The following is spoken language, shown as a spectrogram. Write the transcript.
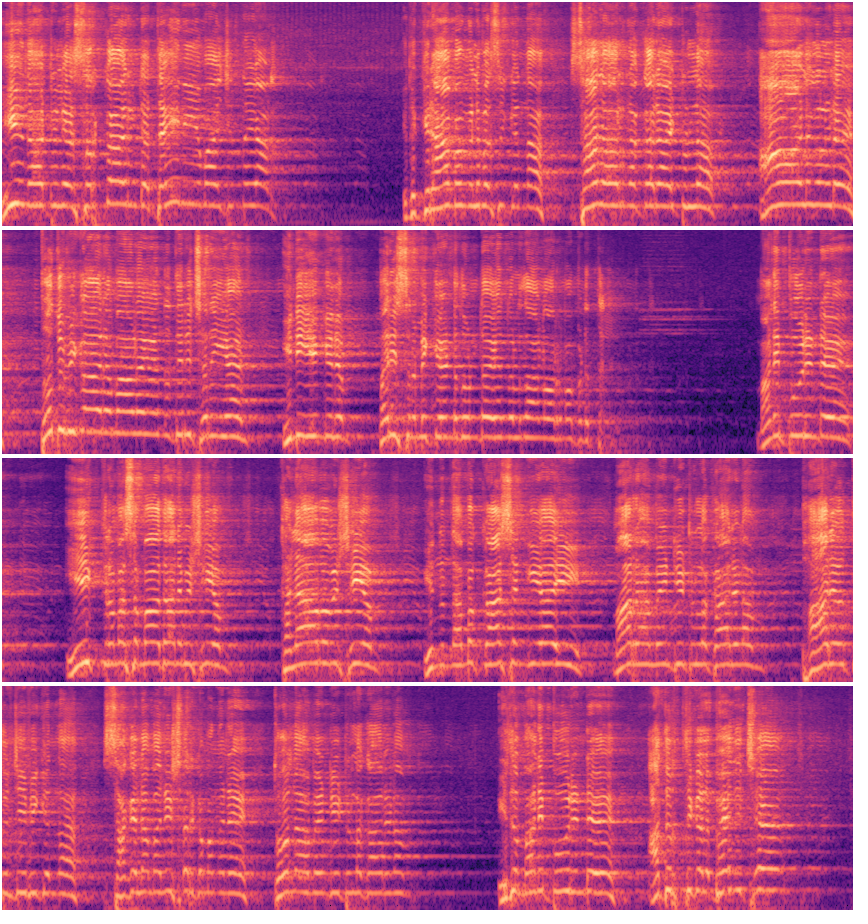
ഈ നാട്ടിലെ സർക്കാരിന്റെ ദയനീയമായ ചിന്തയാണ്. ഇത് ഗ്രാമങ്ങളിൽ വസിക്കുന്ന സാധാരണക്കാരായിട്ടുള്ള ആളുകളുടെ പൊതുവികാരമാണ് എന്ന് തിരിച്ചറിയാൻ ഇനിയെങ്കിലും പരിശ്രമിക്കേണ്ടതുണ്ട് എന്നുള്ളതാണ് ഓർമ്മപ്പെടുത്തൽ. മണിപ്പൂരിന്റെ ഈ ക്രമസമാധാന വിഷയം കലാപ വിഷയം ഇന്ന് നമുക്ക് ആശങ്കയായി മാറാൻ വേണ്ടിയിട്ടുള്ള കാരണം ഭാരതത്തിൽ ജീവിക്കുന്ന സകല മനുഷ്യർക്കും അങ്ങനെ തോന്നാൻ വേണ്ടിയിട്ടുള്ള കാരണം ഇത് മണിപ്പൂരിന്റെ അതിർത്തികൾ ഭേദിച്ച്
